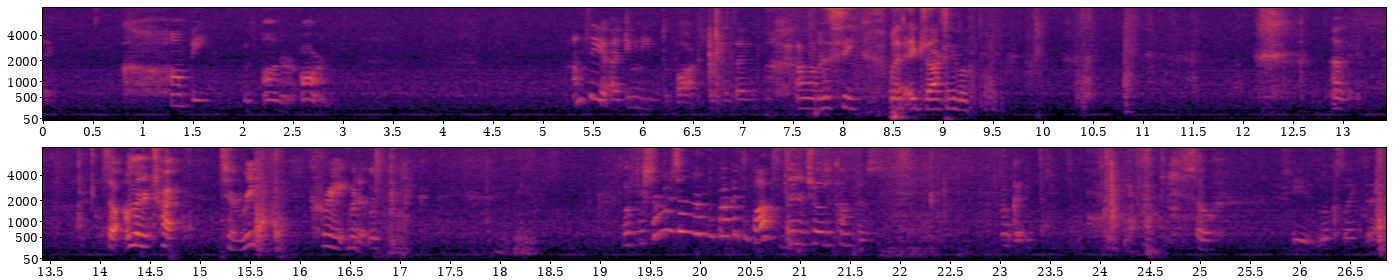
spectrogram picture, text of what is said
the compy was on her arm. I'm thinking I do need the box because I, I want to see what it exactly looks like. Okay, so I'm gonna try to recreate what it looked like. But for some reason on the back of the box it didn't show the compass. Okay. So, see, it looks like that.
